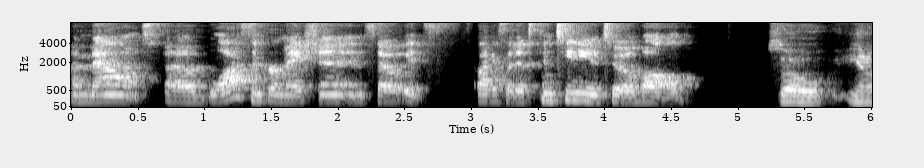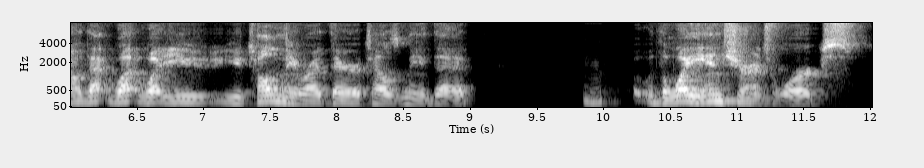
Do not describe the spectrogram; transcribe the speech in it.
amount of loss information, and so it's like I said, it's continued to evolve. So, you know, that what, what you, you told me right there tells me that the way insurance works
